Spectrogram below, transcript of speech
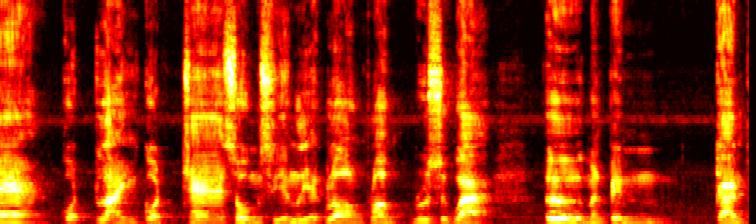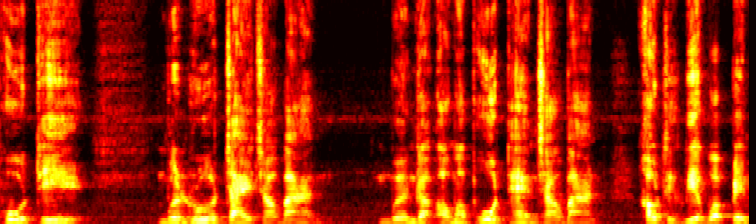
ร์กดไลค์กดแชร์ส่งเสียงเรียกร้อง เพราะรู้สึกว่า เออ มันเป็นการพูดที่เหมือนรู้ใจชาวบ้าน เหมือนกับออกมาพูดแทนชาวบ้าน เขาถึงเรียกว่าเป็น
